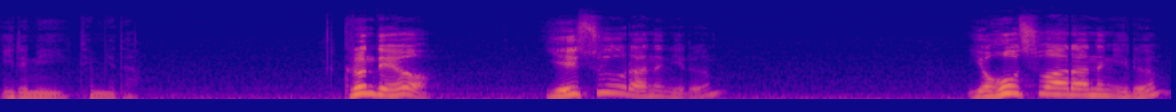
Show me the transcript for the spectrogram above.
이름이 됩니다. 그런데요. 예수라는 이름, 여호수아라는 이름,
